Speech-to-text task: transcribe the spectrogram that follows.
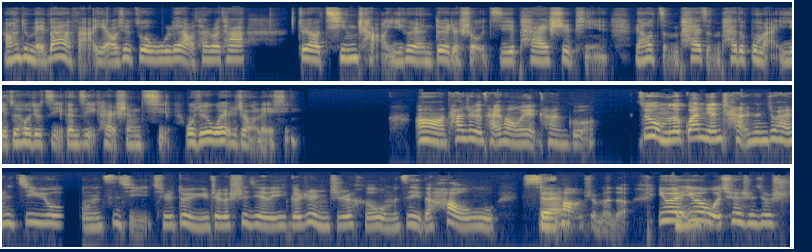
然后她就没办法，也要去做物料。她说她。就要清场，一个人对着手机拍视频，然后怎么拍怎么拍都不满意，最后就自己跟自己开始生气。我觉得我也是这种类型。哦，他这个采访我也看过，所以我们的观点产生就还是基于我们自己其实对于这个世界的一个认知和我们自己的好恶、喜好什么的。因为因为嗯我确实就是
